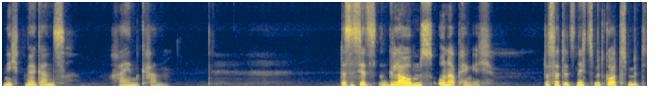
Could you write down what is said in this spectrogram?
nicht mehr ganz rein kann. Das ist jetzt glaubensunabhängig. Das hat jetzt nichts mit Gott, mit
